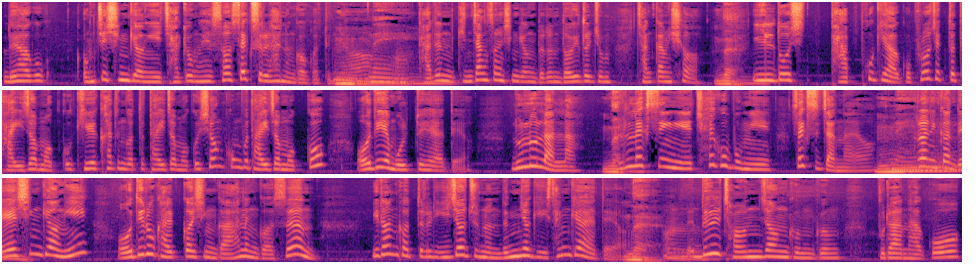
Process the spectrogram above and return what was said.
뇌하고 엉치신경이 작용해서 섹스를 하는 거거든요. 음. 네. 어, 다른 긴장성 신경들은 너희들 좀 잠깐 쉬어. 네. 일도 다 포기하고 프로젝트 다 잊어먹고 기획하던 것도 다 잊어먹고 시험 공부 다 잊어먹고 어디에 몰두해야 돼요. 룰루랄라. 네. 릴렉싱의 최고봉이 섹스잖아요. 음. 네. 그러니까 내 신경이 어디로 갈 것인가 하는 것은 이런 것들을 잊어주는 능력이 생겨야 돼요. 네. 어, 늘 전전긍긍 불안하고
